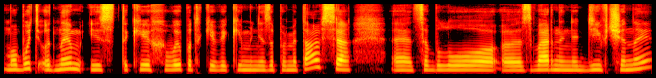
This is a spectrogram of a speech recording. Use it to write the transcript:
Мабуть, одним із таких випадків, який мені запам'ятався, е, це було е, звернення дівчини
